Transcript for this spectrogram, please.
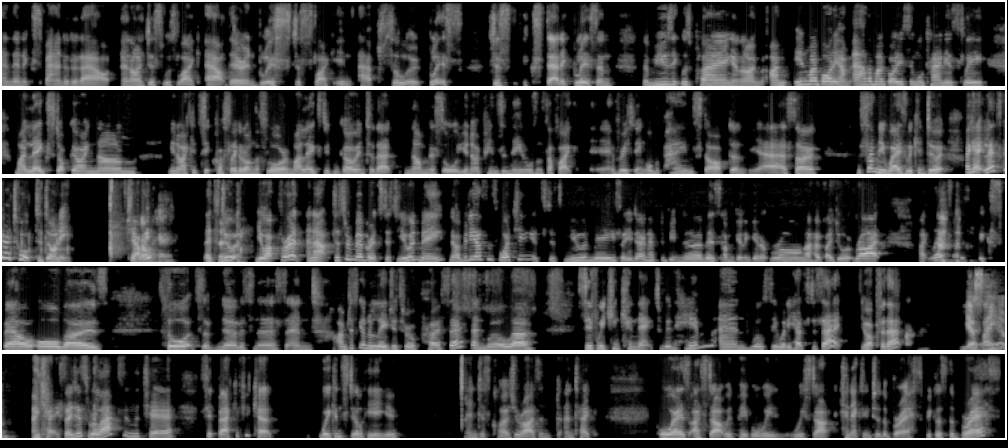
and then expanded it out. And I just was like out there in bliss, just like in absolute bliss, just ecstatic bliss. And the music was playing and I'm I'm in my body, I'm out of my body simultaneously. My legs stopped going numb you know, I could sit cross legged on the floor and my legs didn't go into that numbness or, you know, pins and needles and stuff like everything, all the pain stopped. And yeah, so there's so many ways we can do it. Okay, let's go talk to Donnie, shall we? Okay. Let's do it. You up for it? And now, just remember, it's just you and me. Nobody else is watching. It's just you and me. So you don't have to be nervous. I'm going to get it wrong. I hope I do it right. Like, let's just expel all those thoughts of nervousness. And I'm just going to lead you through a process and we'll uh, see if we can connect with him and we'll see what he has to say. You up for that? Yes, I am. Okay, so just relax in the chair, sit back if you can. We can still hear you. And just close your eyes and, and take always I start with people we we start connecting to the breath because the breath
